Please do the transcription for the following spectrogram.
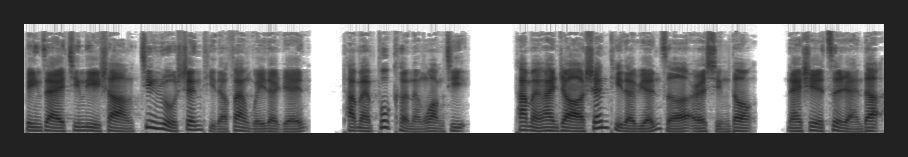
并在经历上进入身体的范围的人，他们不可能忘记。他们按照身体的原则而行动，乃是自然的，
